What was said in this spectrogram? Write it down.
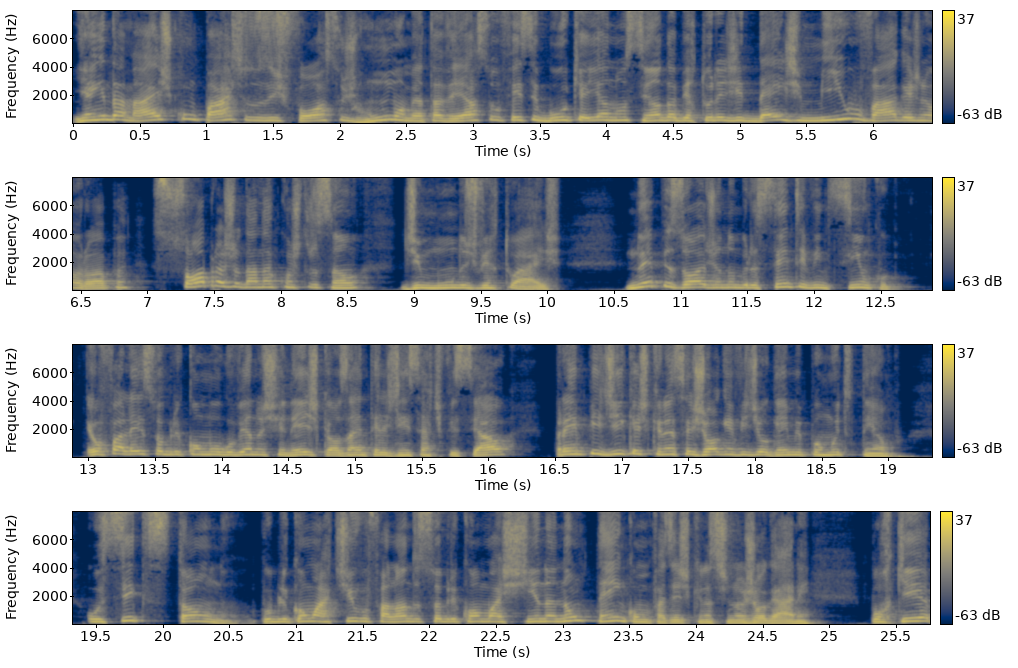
E ainda mais com parte dos esforços rumo ao metaverso, o Facebook aí anunciando a abertura de 10 mil vagas na Europa só para ajudar na construção de mundos virtuais. No episódio número 125, eu falei sobre como o governo chinês quer usar a inteligência artificial para impedir que as crianças joguem videogame por muito tempo. O Six Stone publicou um artigo falando sobre como a China não tem como fazer as crianças não jogarem, porque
